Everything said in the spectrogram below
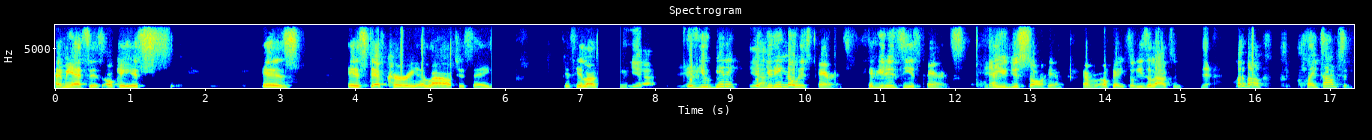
Let me ask this. Okay, is is is Steph Curry allowed to say? Is he allowed? Yeah, If you didn't, yeah. if you didn't know his parents, if you didn't see his parents, yeah, and you just saw him, okay, so he's allowed to. Yeah. What about Klay Thompson?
